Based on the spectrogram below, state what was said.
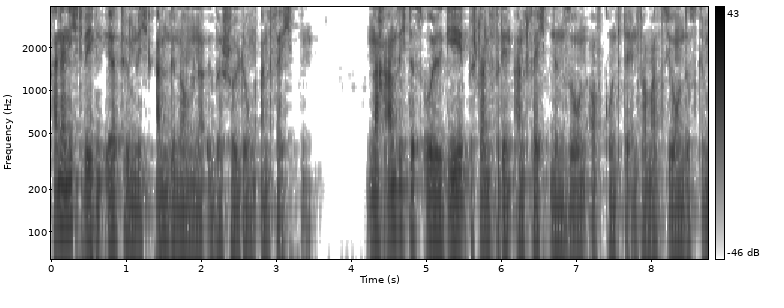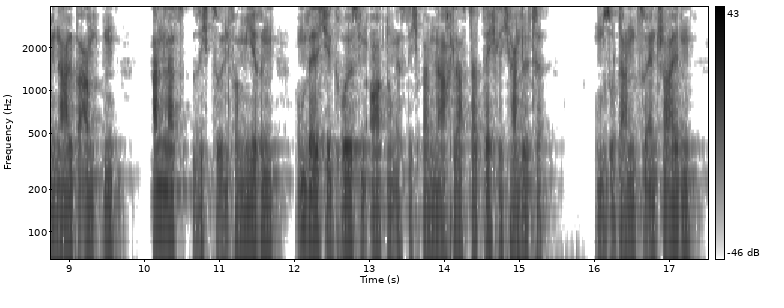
kann er nicht wegen irrtümlich angenommener Überschuldung anfechten. Nach Ansicht des OLG bestand für den anfechtenden Sohn aufgrund der Information des Kriminalbeamten Anlass, sich zu informieren, um welche Größenordnung es sich beim Nachlass tatsächlich handelte, um sodann zu entscheiden,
